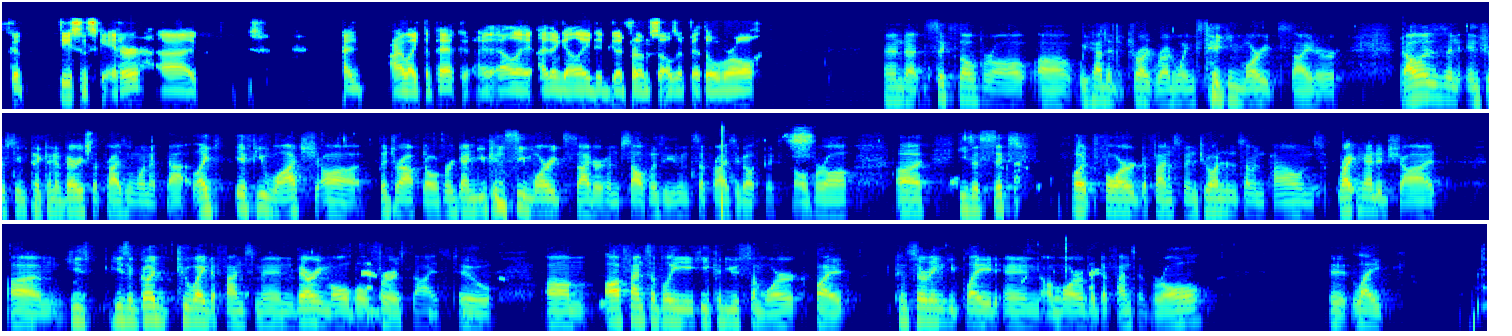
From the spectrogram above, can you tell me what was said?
good decent skater. Uh, I I like the pick. LA, I think LA did good for themselves at fifth overall. And at sixth overall, uh, we had the Detroit Red Wings taking Moritz Seider. That was an interesting pick and a very surprising one at that. Like, if you watch uh, the draft over again, you can see Moritz Seider himself was even surprised to go sixth overall. Uh, he's a six foot four defenseman, 207 pounds, right handed shot. Um, he's he's a good two way defenseman, very mobile for his size too. Um, offensively, he could use some work, but considering he played in a more of a defensive role, it like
